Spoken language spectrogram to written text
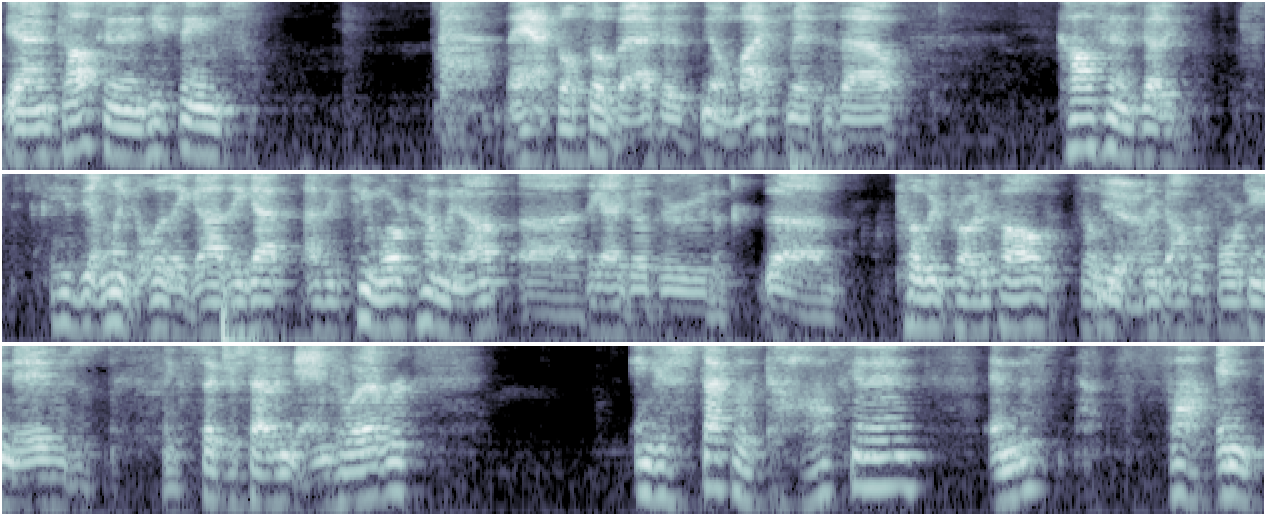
Yeah, and Koskinen, he seems. Man, I feel so bad because you know Mike Smith is out. Koskinen's got a. He's the only goalie they got. They got I think two more coming up. Uh, they got to go through the the COVID protocol, so Yeah. they're gone for 14 days, which is like six or seven games or whatever. And you're stuck with Koskinen, and this fuck, and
